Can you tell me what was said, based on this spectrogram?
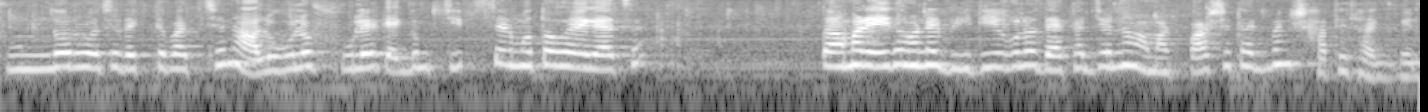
সুন্দর হয়েছে দেখতে পাচ্ছেন, আলুগুলো ফুলে একদম চিপসের মতো হয়ে গেছে। তো আমার এই ধরনের ভিডিওগুলো দেখার জন্য আমার পাশে থাকবেন, সাথে থাকবেন।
